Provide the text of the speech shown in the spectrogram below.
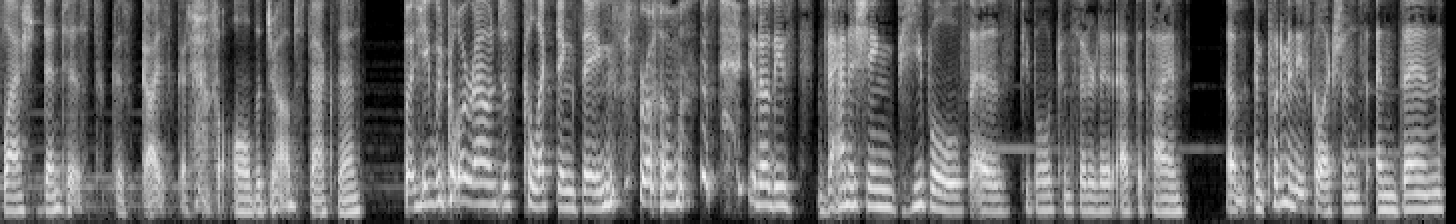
slash dentist, because guys could have all the jobs back then. But he would go around just collecting things from, you know, these vanishing peoples, as people considered it at the time, um, and put them in these collections. And then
